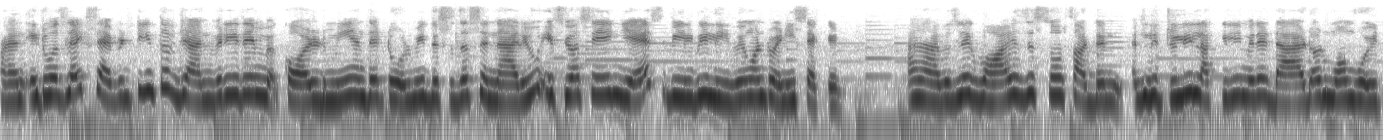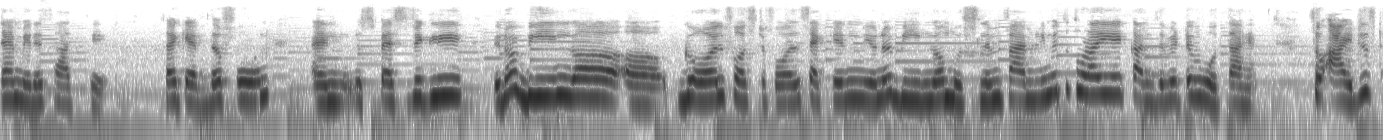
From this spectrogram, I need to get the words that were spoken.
and it was like 17th of january they m- called me and they told me this is the scenario if you're saying yes we'll be leaving on 22nd and i was like why is this so sudden and literally luckily मेरे dad और mom वही time मेरे साथ थे so i kept the phone and specifically you know being a, a girl first of all second you know being a muslim family में तो थोड़ा ये conservative होता है so i just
